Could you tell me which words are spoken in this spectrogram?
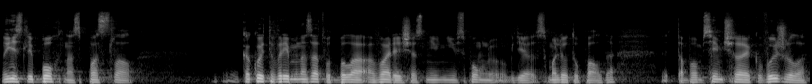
Но если Бог нас послал, какое-то время назад вот была авария, сейчас не, не вспомню, где самолет упал, да, там, по-моему, семь человек выжило,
